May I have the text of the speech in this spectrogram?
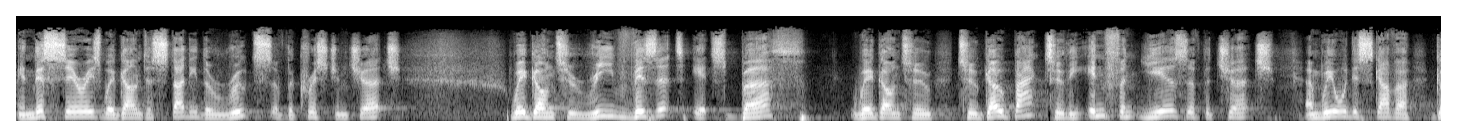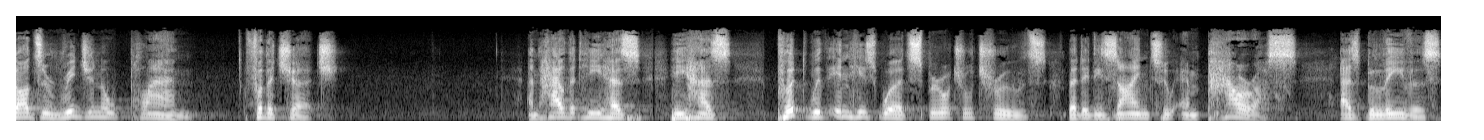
In this series, we're going to study the roots of the Christian church. We're going to revisit its birth. We're going to, to go back to the infant years of the church, and we will discover God's original plan for the church and how that He has, he has put within His Word spiritual truths that are designed to empower us as believers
